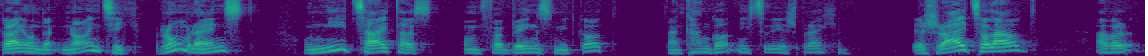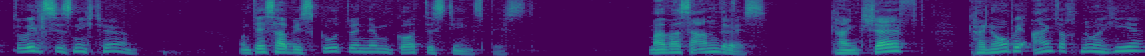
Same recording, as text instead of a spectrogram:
390 rumrennst und nie Zeit hast und verbringst mit Gott, dann kann Gott nicht zu dir sprechen. Er schreit so laut, aber du willst es nicht hören. Und deshalb ist gut, wenn du im Gottesdienst bist. Mal was anderes. Kein Geschäft, kein Hobby, einfach nur hier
